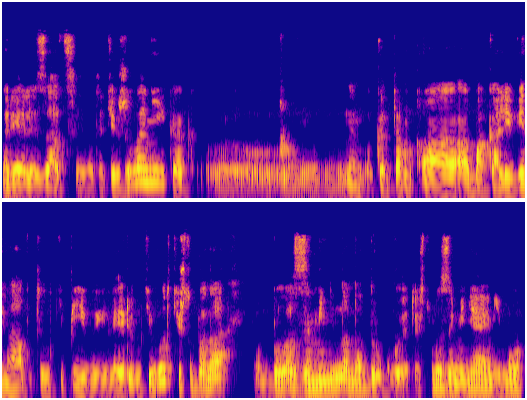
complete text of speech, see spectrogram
реализации вот этих желаний, как, э, как там о, о бокале вина, бутылке пива или о рюмке водки, чтобы она была заменена на другое. То есть мы заменяем ему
